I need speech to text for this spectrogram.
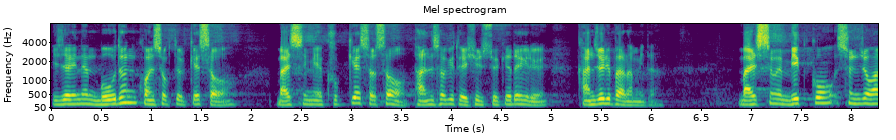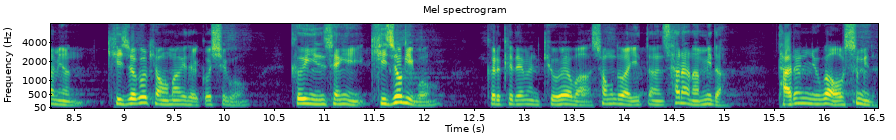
이 자리에 있는 모든 권속들께서 말씀에 굳게 서서 반석이 되실 수 있게 되기를 간절히 바랍니다. 말씀을 믿고 순종하면 기적을 경험하게 될 것이고 그 인생이 기적이고 그렇게 되면 교회와 성도와 이 땅은 살아납니다. 다른 이유가 없습니다.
